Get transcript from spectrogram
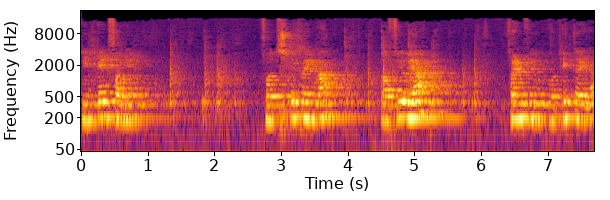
टिल्टेड सॉलिड फोर्थ स्टेप रहेगा टॉप व्यू या फ्रंट व्यू और फिफ्थ रहेगा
